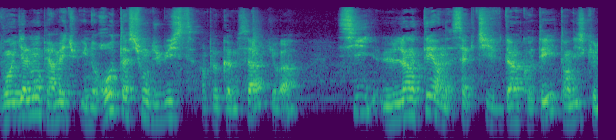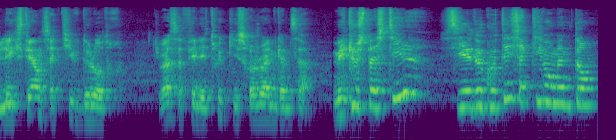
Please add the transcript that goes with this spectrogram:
Ils vont également permettre une rotation du buste un peu comme ça, tu vois, si l'interne s'active d'un côté tandis que l'externe s'active de l'autre. Tu vois, ça fait les trucs qui se rejoignent comme ça. Mais que se passe-t-il si les deux côtés s'activent en même temps?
